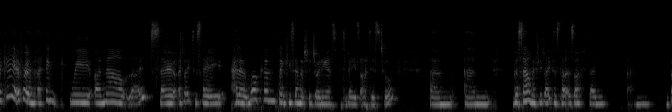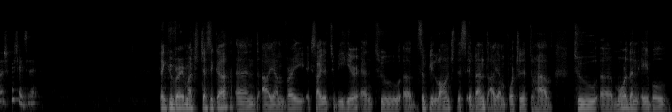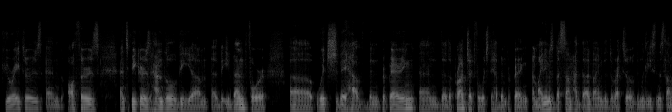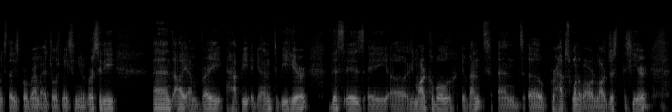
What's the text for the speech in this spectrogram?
Okay, everyone, I think we are now live. So I'd like to say hello and welcome. Thank you so much for joining us for today's artist talk. Um, and Bassam, if you'd like to start us off, then um, much appreciated it. Thank you very much, Jessica. And I am very excited to be here and to uh, simply launch this event. I am fortunate to have two uh, more than able curators and authors and speakers handle the, um, uh, the event for uh, which they have been preparing and the project for which they have been preparing. And my name is Bassam Haddad. I am the director of the Middle East and Islamic Studies program at George Mason University and I am very happy again to be here. This is a uh, remarkable event and uh, perhaps one of our largest this year.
